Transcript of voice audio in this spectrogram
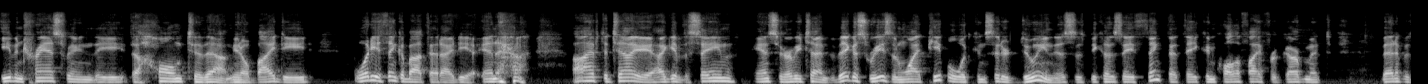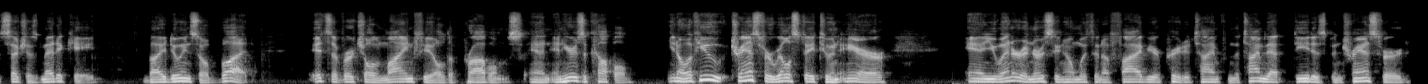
even transferring the, the home to them, you know, by deed. What do you think about that idea? And I have to tell you, I give the same answer every time. The biggest reason why people would consider doing this is because they think that they can qualify for government benefits such as Medicaid by doing so. But it's a virtual minefield of problems. And, and here's a couple. You know, if you transfer real estate to an heir and you enter a nursing home within a five year period of time from the time that deed has been transferred,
